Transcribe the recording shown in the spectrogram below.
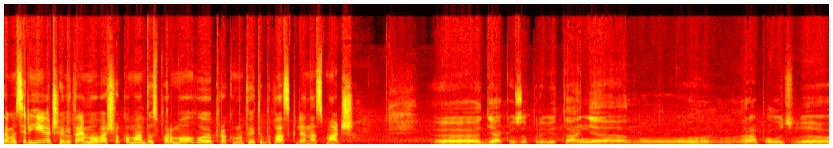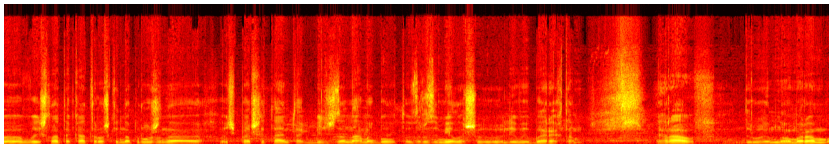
Артема Сергійовича, вітаємо вашу команду з перемогою. Прокоментуйте, будь ласка, для нас матч. Е, Дякую за привітання. Ну, гра е, вийшла така трошки напружена, хоч перший тайм так більш за нами був, то зрозуміло, що лівий берег там грав другим номером.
